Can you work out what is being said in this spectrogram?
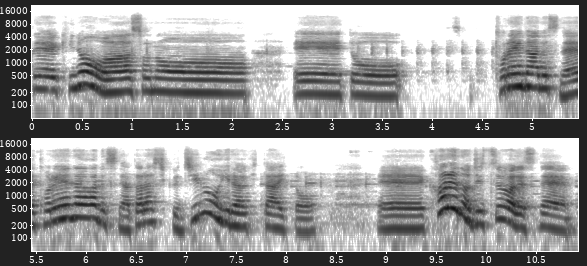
で、昨日は、その、えっ、と、トレーナーですね。トレーナーがですね、新しくジムを開きたいと。えー彼の実はですね、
